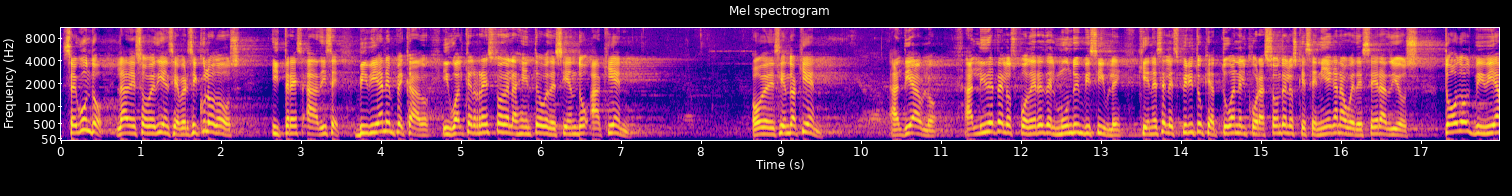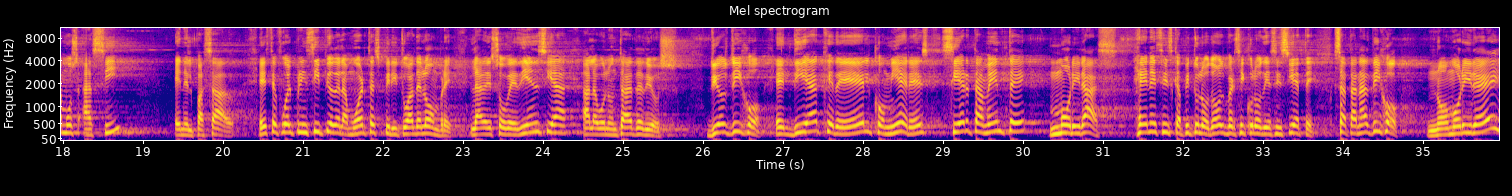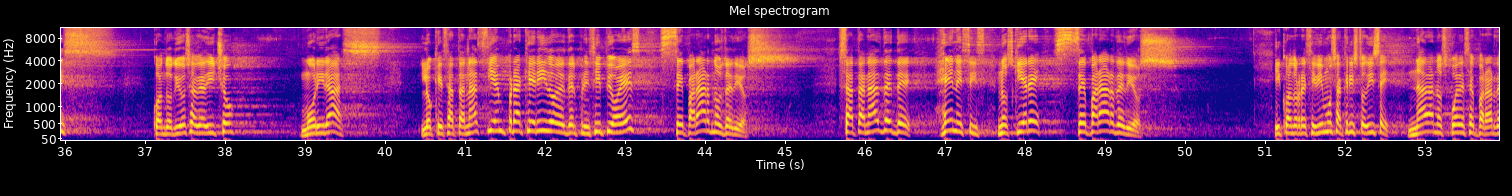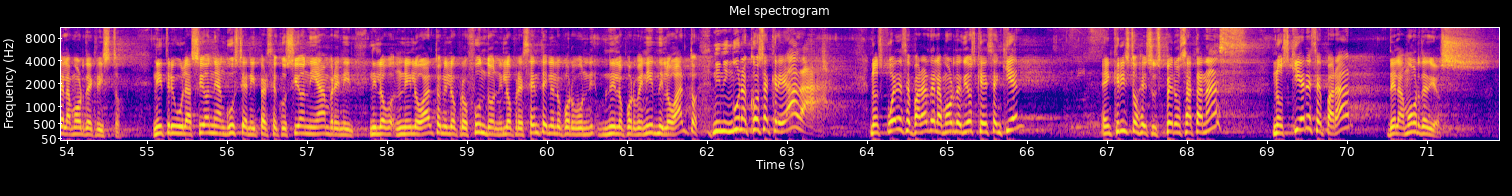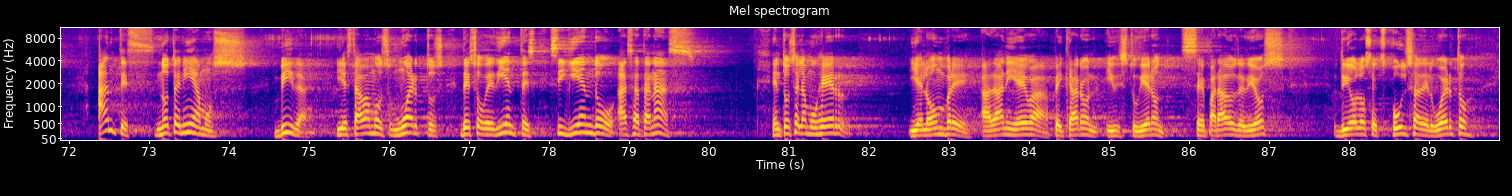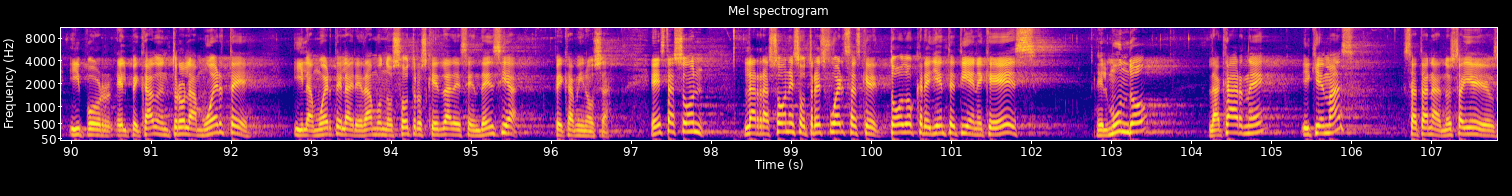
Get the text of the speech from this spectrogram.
Segundo, la desobediencia. Versículo 2 y 3a dice, vivían en pecado, igual que el resto de la gente obedeciendo a quién. ¿Obedeciendo a quién? Al diablo, al líder de los poderes del mundo invisible, quien es el espíritu que actúa en el corazón de los que se niegan a obedecer a Dios. Todos vivíamos así en el pasado. Este fue el principio de la muerte espiritual del hombre, la desobediencia a la voluntad de Dios. Dios dijo, el día que de él comieres, ciertamente morirás. Génesis capítulo 2, versículo 17. Satanás dijo, no moriréis. Cuando Dios había dicho, morirás. Lo que Satanás siempre ha querido desde el principio es separarnos de Dios. Satanás desde Génesis nos quiere separar de Dios. Y cuando recibimos a Cristo dice, nada nos puede separar del amor de Cristo. Ni tribulación, ni angustia, ni persecución, ni hambre, ni, ni, lo, ni lo, alto, ni lo profundo, ni lo presente, ni lo, por, ni lo porvenir, ni lo alto, ni ninguna cosa creada. Nos puede separar del amor de Dios que es en quién? En Cristo Jesús. Pero Satanás nos quiere separar del amor de Dios. Antes no teníamos vida y estábamos muertos, desobedientes, siguiendo a Satanás. Entonces la mujer y el hombre, Adán y Eva, pecaron y estuvieron separados de Dios. Dios los expulsa del huerto y por el pecado entró la muerte y la muerte la heredamos nosotros, que es la descendencia pecaminosa. Estas son las razones o tres fuerzas que todo creyente tiene, que es el mundo, la carne y quién más? Satanás. No está ahí,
